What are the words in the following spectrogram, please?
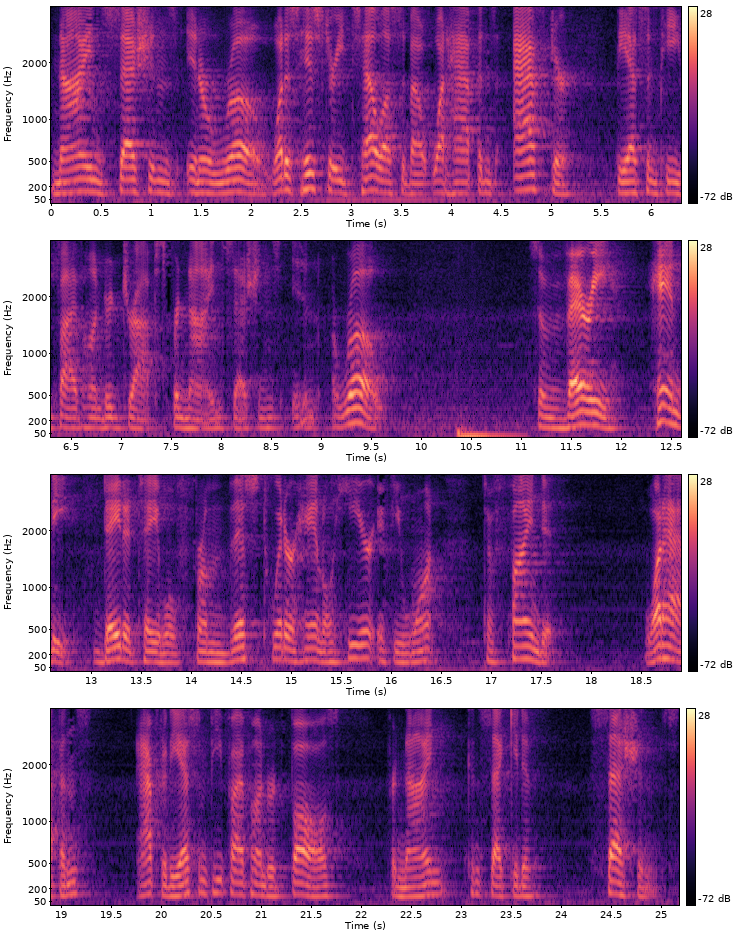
nine sessions in a row. What does history tell us about what happens after the S&P 500 drops for nine sessions in a row? It's a very handy data table from this Twitter handle here if you want to find it. What happens after the S&P 500 falls for nine consecutive sessions?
